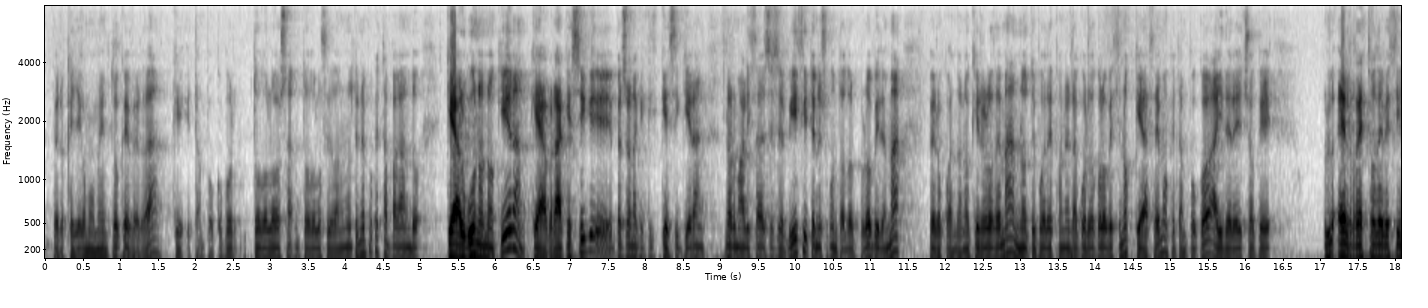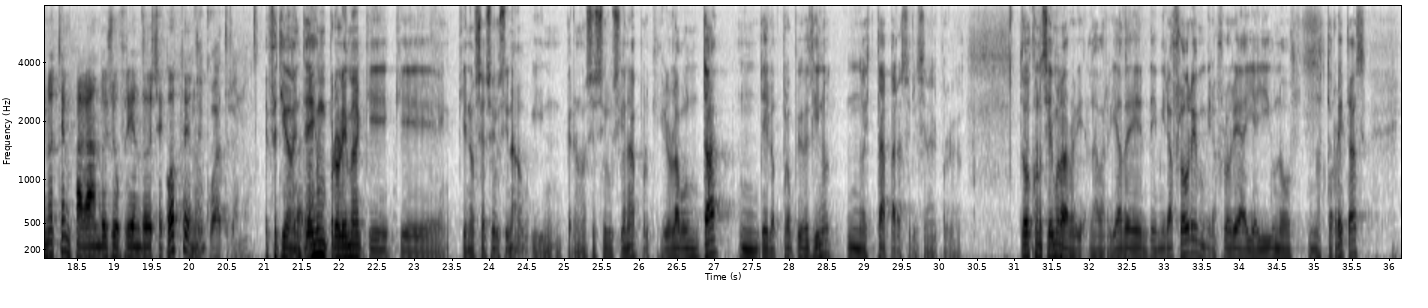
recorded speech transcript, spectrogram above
Pero es que llega un momento que es verdad, que tampoco por todos los todos los ciudadanos no tienen por qué estar pagando, que algunos no quieran, que habrá que sí que personas que, que, sí quieran normalizar ese servicio y tener su contador propio y demás, pero cuando no quieren los demás, no te puedes poner de acuerdo con los vecinos, ¿qué hacemos? Que tampoco hay derecho a que el resto de vecinos estén pagando y sufriendo ese coste, ¿no? De cuatro, ¿no? Efectivamente, es un problema que, que, no se ha solucionado, y, pero no se soluciona porque creo la voluntad de los propios vecinos no está para solucionar el problema. Todos conocemos la, la barriada de, Miraflores, en Miraflores hay ahí unos, unas torretas,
